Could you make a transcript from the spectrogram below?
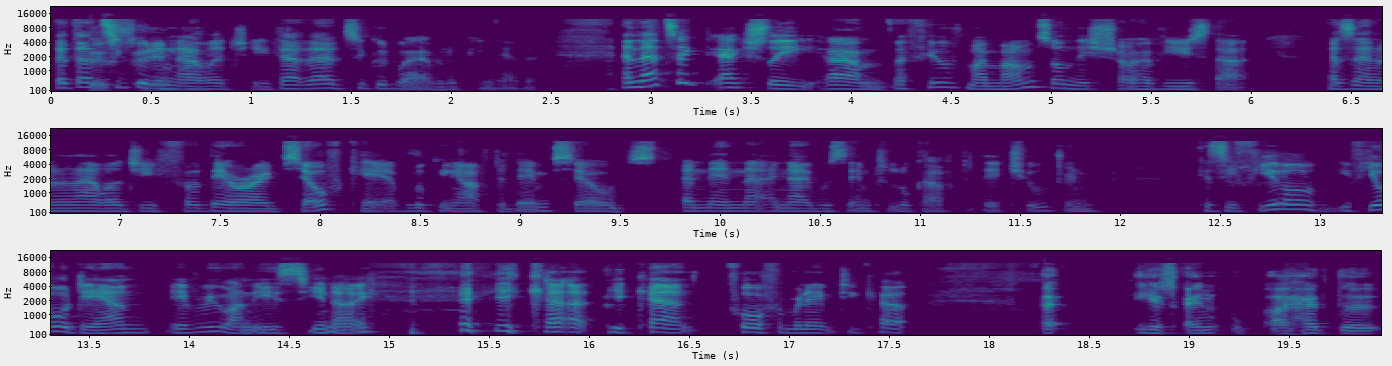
But that's a good thing analogy. That that's a good way of looking at it. And that's a, actually um, a few of my mums on this show have used that as an analogy for their own self care of looking after themselves, and then that enables them to look after their children. Because if you're if you're down, everyone is. You know, you can't you can't pour from an empty cup. Yes, and I had the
